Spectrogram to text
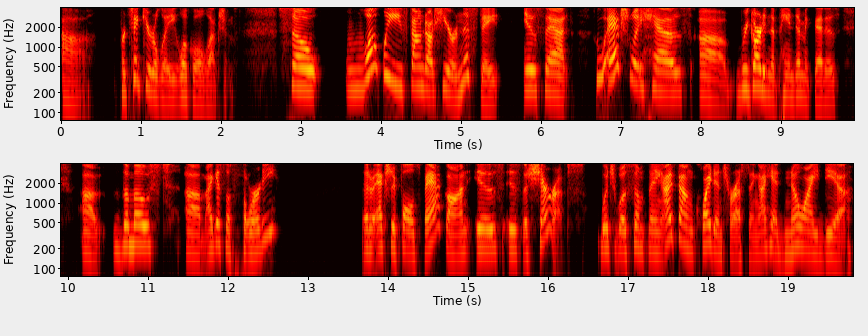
uh, particularly local elections. So, what we found out here in this state is that who actually has, uh, regarding the pandemic, that is, uh, the most, um, I guess, authority that it actually falls back on is is the sheriffs which was something I found quite interesting. I had no idea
